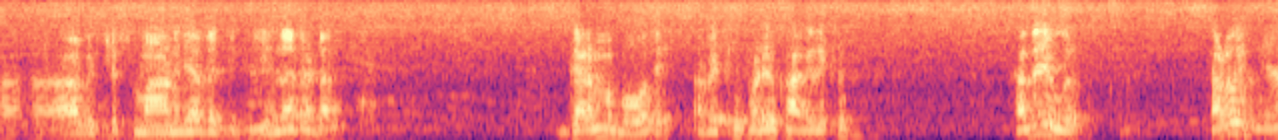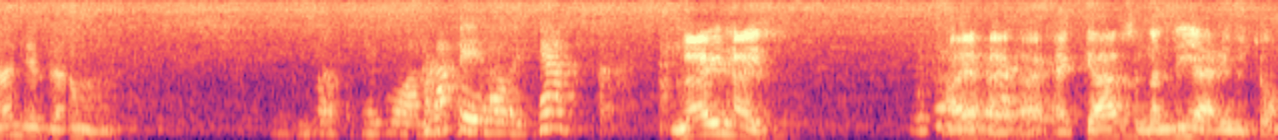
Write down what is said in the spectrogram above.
ਹਾ ਹਾ ਵਿੱਚ ਸਮਾਨ ਜ਼ਿਆਦਾ ਡਿੱਗੀ ਜਾਂਦਾ ਤੁਹਾਡਾ। ਗਰਮ ਬਹੁਤ ਹੈ। ਆ ਵੇਖੋ ਫੜਿਓ ਖਾ ਕੇ ਦੇਖੋ। ਖਾਦਾ ਜਾਊਗਾ? ਖਾੜੋ ਯਾਰ ਜੇ ਗਰਮ ਵੈਰੀ ਨਾਈਸ ਸੁਗੰਧੀ ਆ ਰਹੀ ਵਿੱਚੋਂ।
